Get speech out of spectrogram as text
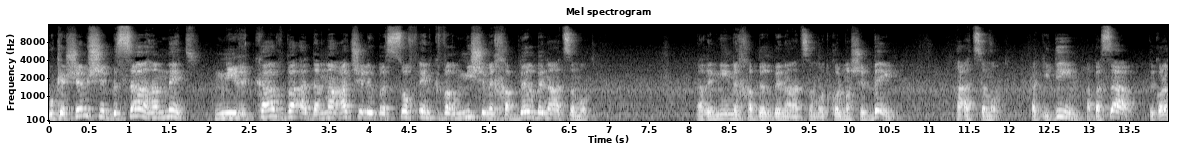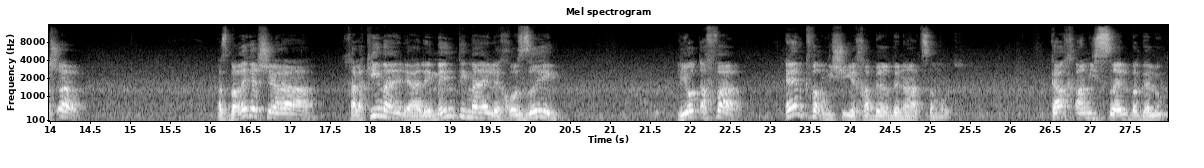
וכשם שבשר המת נרכב באדמה עד שלבסוף אין כבר מי שמחבר בין העצמות. הרי מי מחבר בין העצמות? כל מה שבין העצמות, הגידים, הבשר וכל השאר. אז ברגע שהחלקים האלה, האלמנטים האלה חוזרים להיות אפר, אין כבר מי שיחבר בין העצמות. כך עם ישראל בגלות,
